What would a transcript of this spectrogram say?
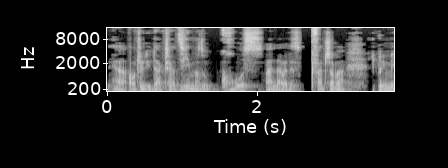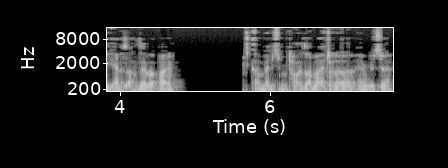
ja, Autodidakt hört sich immer so groß an, aber das ist Quatsch. Aber ich bringe mir gerne Sachen selber bei. Ähm, wenn ich mit Holzarbeit oder irgendwelche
